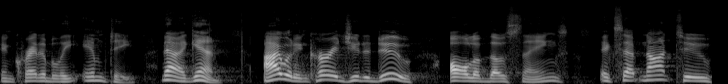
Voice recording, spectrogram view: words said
incredibly empty. Now, again, I would encourage you to do all of those things, except not to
